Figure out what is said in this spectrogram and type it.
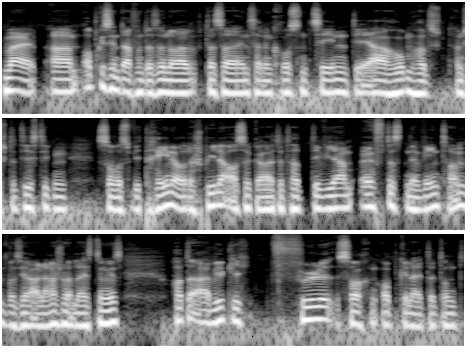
Weil, ähm, abgesehen davon, dass er, noch, dass er in seinen großen Zehn, die er erhoben hat, an Statistiken sowas wie Trainer oder Spieler ausgearbeitet hat, die wir am öftesten erwähnt haben, was ja allein schon eine Leistung ist, hat er auch wirklich viele Sachen abgeleitet. Und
